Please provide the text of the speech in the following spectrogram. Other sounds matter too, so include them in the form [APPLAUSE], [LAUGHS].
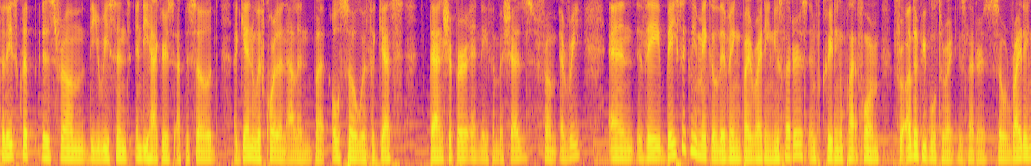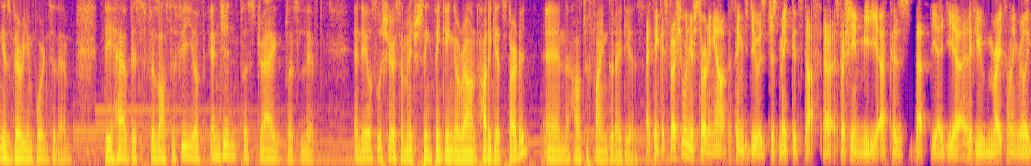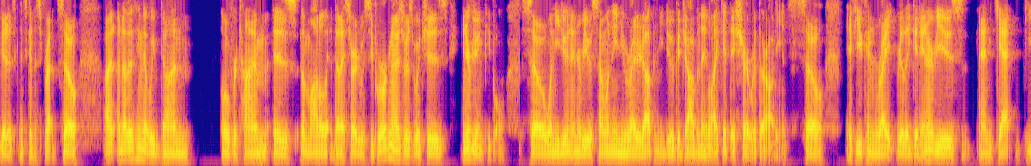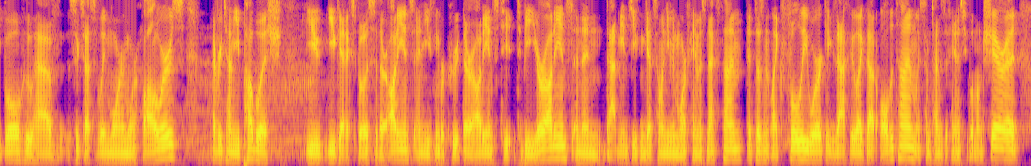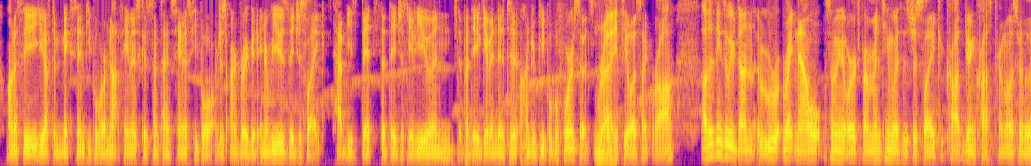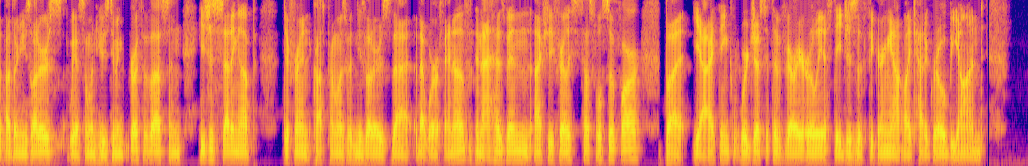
Today's clip is from the recent Indie Hackers episode, again with Courtland Allen, but also with the guests Dan Shipper and Nathan Baschez from Every. And they basically make a living by writing newsletters and creating a platform for other people to write newsletters. So writing is very important to them. They have this philosophy of engine plus drag plus lift and they also share some interesting thinking around how to get started and how to find good ideas. I think, especially when you're starting out, the thing to do is just make good stuff, uh, especially in media, because that's the idea. If you write something really good, it's, it's going to spread. So, uh, another thing that we've done over time is the model that I started with super organizers, which is interviewing people. So when you do an interview with someone and you write it up and you do a good job and they like it, they share it with their audience. So if you can write really good interviews and get people who have successively more and more followers, every time you publish, you you get exposed to their audience and you can recruit their audience to, to be your audience and then that means you can get someone even more famous next time. It doesn't like fully work exactly like that all the time. Like sometimes the famous people don't share it. Honestly you have to mix in people who are not famous because sometimes famous people are just aren't very good interviews. They just like have these bits that they just give you and but they've given it to 100 people before so it right. doesn't feel as like raw. Other things that we've done r- right now, something that we're experimenting with is just like cross, doing cross promos with other newsletters. We have someone who's doing growth with us, and he's just setting up different cross promos with newsletters that that we're a fan of and that has been actually fairly successful so far. But yeah i think we're just at the very earliest stages of figuring out like how to grow beyond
